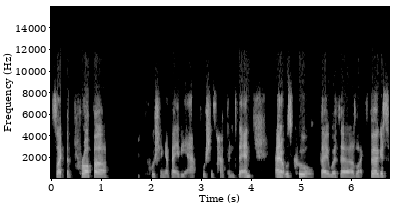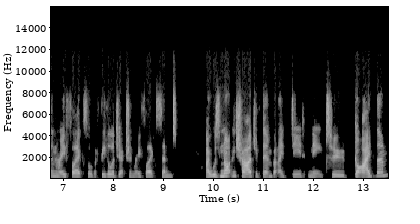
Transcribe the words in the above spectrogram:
It's like the proper pushing a baby out pushes happened then. And it was cool. They were the like Ferguson reflex or the fetal ejection reflex. And I was not in charge of them, but I did need to guide them.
